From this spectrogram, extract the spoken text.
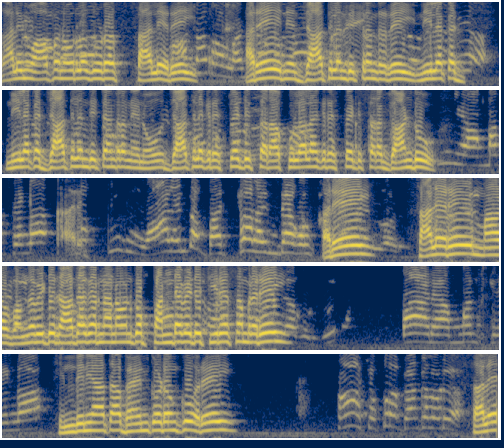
ఖాళీ నువ్వు హాఫ్ అన్ అవర్లో చూడరా సాలే రే అరే నేను జాతులను తిట్టాను రే నీలక నీలక జాతులను తిట్టండ్రా నేను. జాతులకు రెస్పెక్ట్ ఇస్తారా? కులాలకు రెస్పెక్ట్ ఇస్తారా? గాండు. అరే. సాలే రే మా వంగబెట్టి రాధా గారు నాన్న అనుకో పండ పెట్టి చీరేస్తాం రే హిందీని ఆత భయన్కోడంకు రే. సలే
